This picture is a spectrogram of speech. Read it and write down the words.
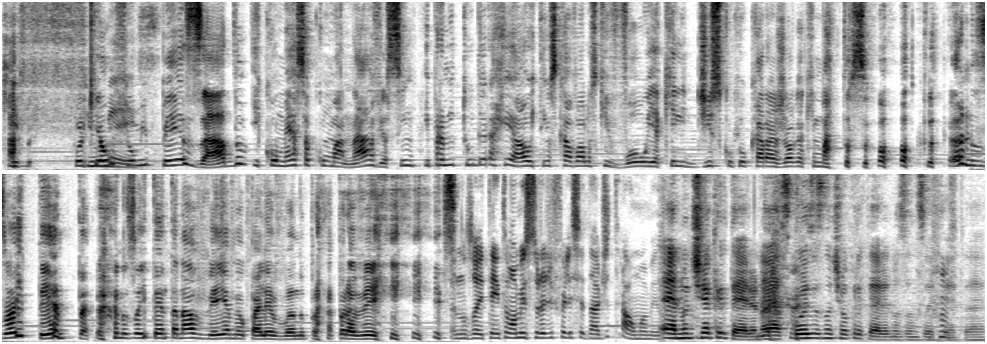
Que Porque é um filme é filme esse? pesado e começa com uma nave assim, e pra mim tudo era real. E tem os cavalos que voam e aquele disco que o cara joga que mata os outros. Anos 80. Anos 80 na veia, meu pai levando pra, pra ver isso. Anos 80 é uma mistura de felicidade e trauma mesmo. É, não tinha critério, né? As coisas não tinham critério nos anos 80. É,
